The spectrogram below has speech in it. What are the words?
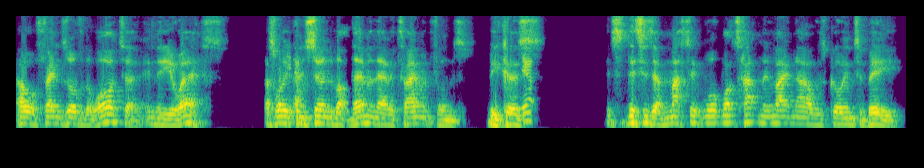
our friends over the water in the US. That's why we're Yeah. concerned about them and their retirement funds because Yeah. it's this is a massive. What, what's happening right now is going to be.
